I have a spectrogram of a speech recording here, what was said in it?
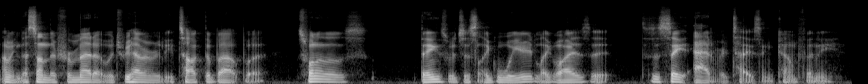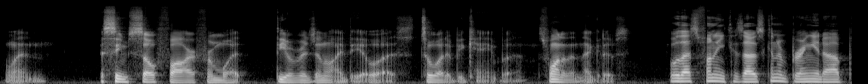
I mean, that's under for Meta, which we haven't really talked about, but it's one of those things which is like weird. Like, why is it, does it say advertising company when it seems so far from what the original idea was to what it became? But it's one of the negatives. Well, that's funny because I was going to bring it up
